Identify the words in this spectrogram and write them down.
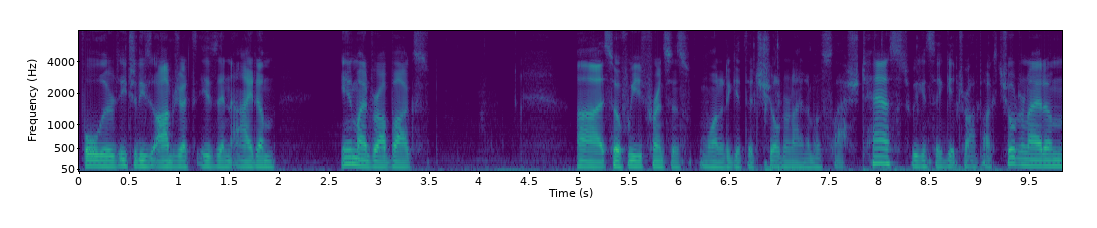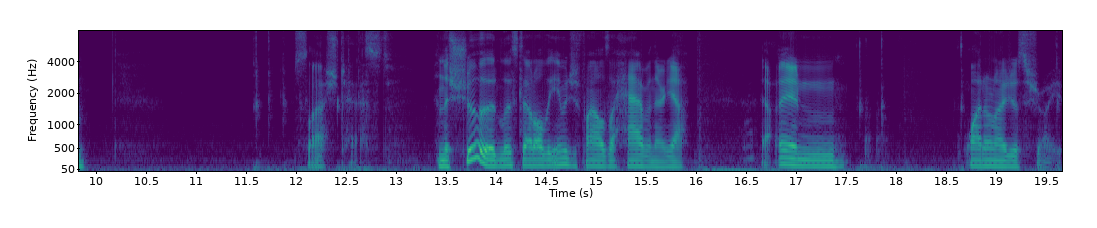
folders. Each of these objects is an item in my Dropbox. Uh, so if we, for instance, wanted to get the children item of slash test, we can say get Dropbox children item slash test. And the should list out all the image files I have in there. Yeah. yeah. And why don't I just show you?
